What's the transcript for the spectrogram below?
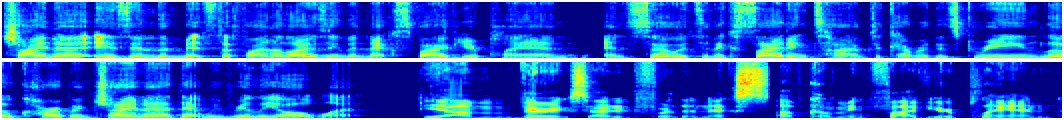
China is in the midst of finalizing the next five year plan, and so it's an exciting time to cover this green, low carbon China that we really all want. Yeah, I'm very excited for the next upcoming five year plan,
